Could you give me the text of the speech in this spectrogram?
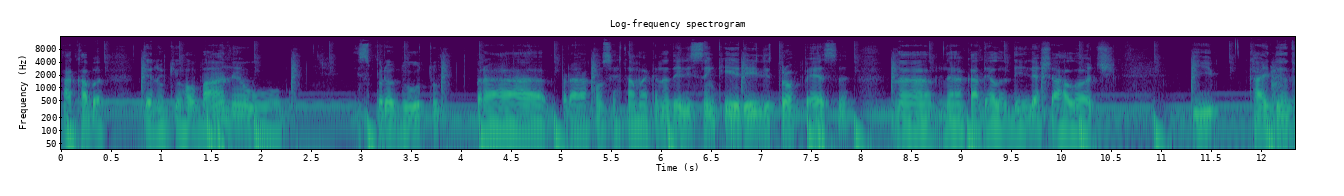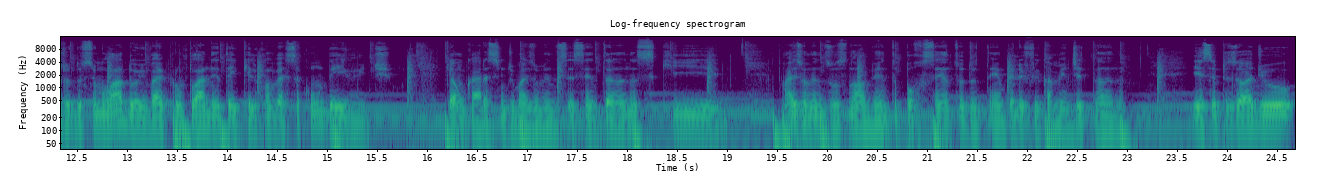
acaba tendo que roubar né, o, esse produto para consertar a máquina dele. Sem querer, ele tropeça na, na cadela dele, a Charlotte, e cai dentro do simulador e vai para um planeta aí que ele conversa com o David, que é um cara assim de mais ou menos 60 anos que mais ou menos uns 90% do tempo ele fica meditando. E esse episódio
